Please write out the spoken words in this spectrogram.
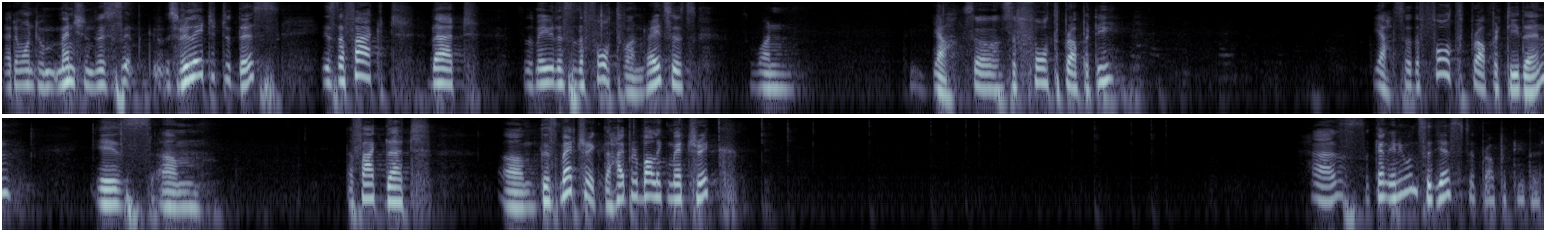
that I want to mention, this is related to this, is the fact that, so maybe this is the fourth one, right? So it's one, yeah, so it's the fourth property. Yeah, so the fourth property then is um, the fact that um, this metric, the hyperbolic metric, has, can anyone suggest a property there?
